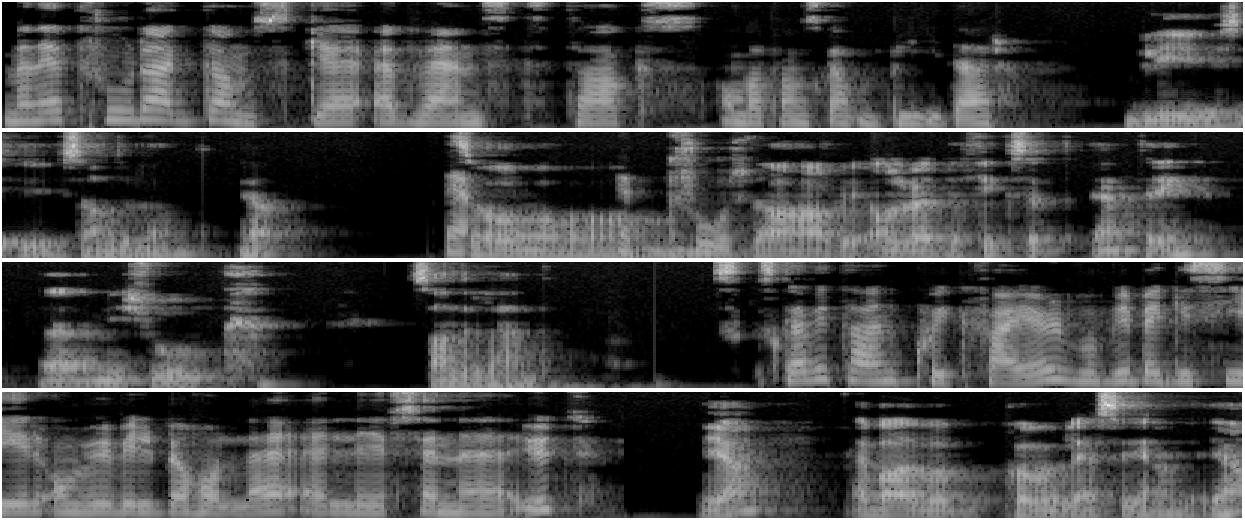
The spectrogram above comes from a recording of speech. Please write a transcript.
Men jeg tror det er ganske advanced talks om at han skal bli der. Bli i, Sunderland. Ja. Ja, Så da har vi allerede fikset én ting. Uh, Micho Sunderland. Skal vi ta en quickfire hvor vi begge sier om vi vil beholde eller sende ut? Ja, jeg bare prøver å lese gjennom det. Ja.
